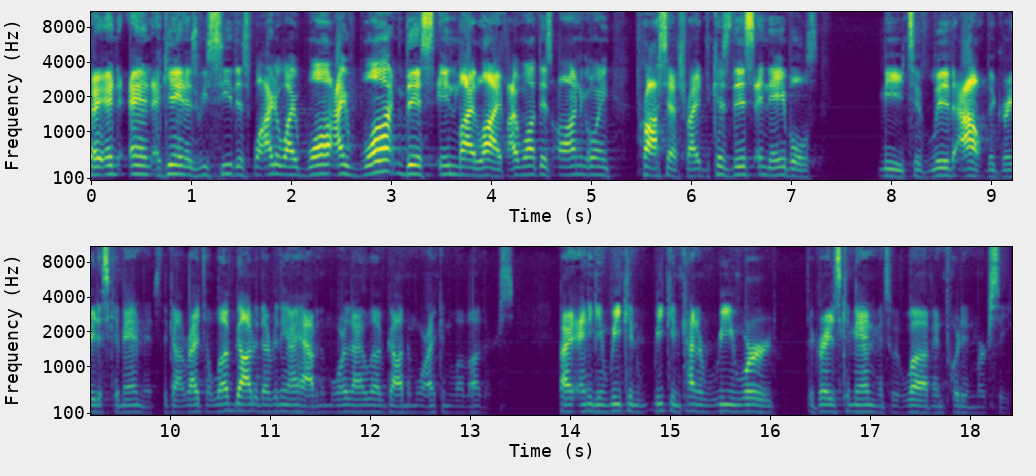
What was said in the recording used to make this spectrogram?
Right? And, and again, as we see this, why do I want I want this in my life? I want this ongoing process, right? Because this enables me to live out the greatest commandments, the God, right? To love God with everything I have. The more that I love God, the more I can love others. And again, we can we can kind of reword the greatest commandments with love and put in mercy.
